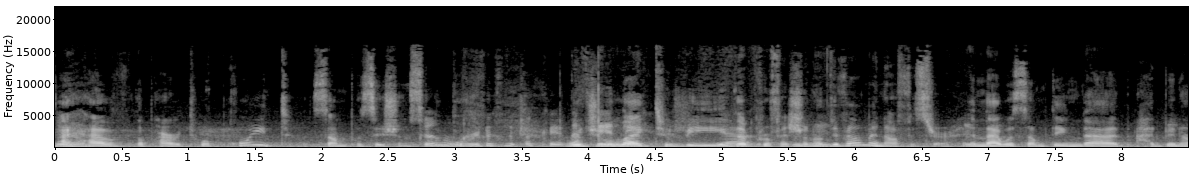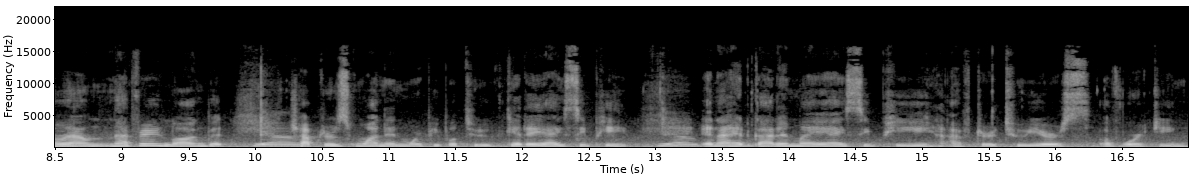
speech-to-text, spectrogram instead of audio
yeah. I have the power to appoint some positions to oh. the board. okay, would you handy. like to be the professional mm-hmm. development officer? And that mm-hmm. was something that had been mm-hmm. around not very long, but chapters wanted more people to get AICP. Yeah. And I had gotten my AICP after two years of working.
